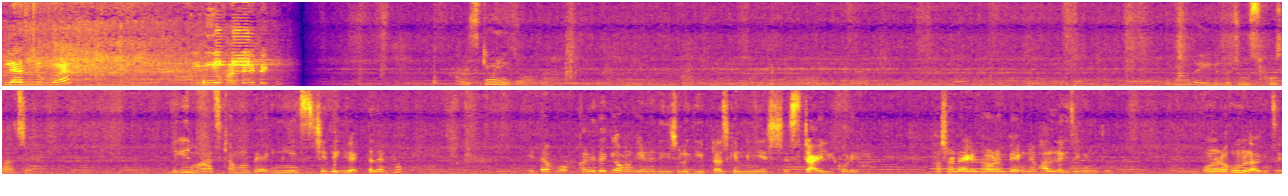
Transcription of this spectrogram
মিলিয়ান্সে ঢুকবো হ্যাঁ? কিনি ওখান থেকে দেখি। আইসক্রিম নিতে হবে। ওখানে তো এইগুলো জুস ফুস আছে। দেখি মাছকে আমার ব্যাগ নিয়ে এসছে। দেখি ব্যাগটা দেখো। এটা বকখালি থেকে আমাকে এনে দিয়েছিল গিফট আজকে নিয়ে এসছে স্টাইল করে। সবসময় এক ধরনের ব্যাগ নিয়ে ভালো লাগছে কিন্তু। অন্যরকম লাগছে।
